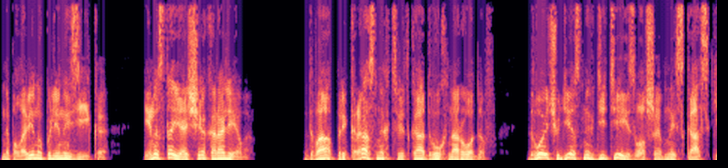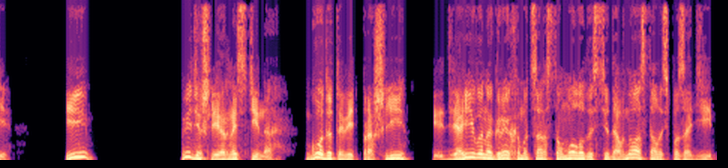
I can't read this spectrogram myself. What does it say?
наполовину полинезийка и настоящая королева. Два прекрасных цветка двух народов, двое чудесных детей из волшебной сказки. И... Видишь ли, Эрнестина, годы-то ведь прошли, и для Ивана Грехома царство молодости давно осталось позади.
